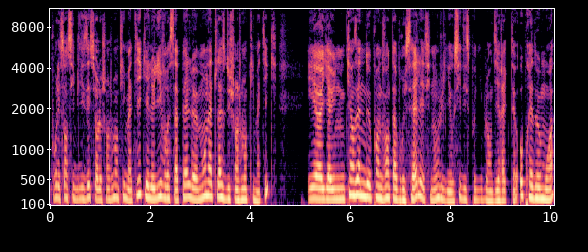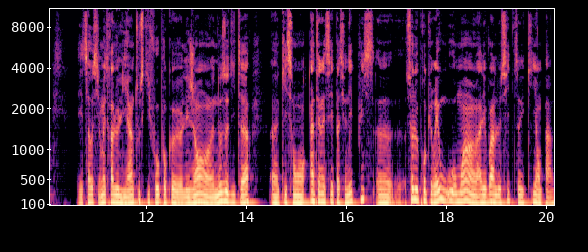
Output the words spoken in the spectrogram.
pour les sensibiliser sur le changement climatique. Et le livre s'appelle Mon atlas du changement climatique. Et euh, il y a une quinzaine de points de vente à Bruxelles et sinon il est aussi disponible en direct auprès de moi. Et ça aussi, on mettra le lien, tout ce qu'il faut pour que les gens, euh, nos auditeurs, euh, qui sont intéressés passionnés puissent se le procurer ou, au moins aller voir le site qui en parle.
